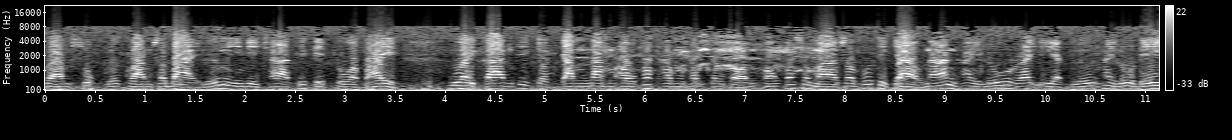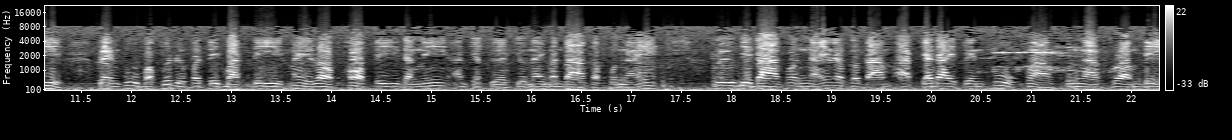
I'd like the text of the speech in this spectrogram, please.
ความสุขหรือความสบาย หรือมีวิชาที่ติดตัวไป ด้วยการที่จดจำนำเอาพระธรรมคำสั่งสอนของพระสมมาสัมพุทธเจ้านั้นให้รู้ละเอียดหรือให้รู้ดีแปลงผู้บัพฤติหรือปฏิบัติดีไม่รอบคอบดีดังนี้ อันจะเกิดอยู่ในบรรดากับคนไหนหรือบิดาคนไหนแล้วก็ตามอาจจะได้เป็นผู้มาคุณงามความดี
